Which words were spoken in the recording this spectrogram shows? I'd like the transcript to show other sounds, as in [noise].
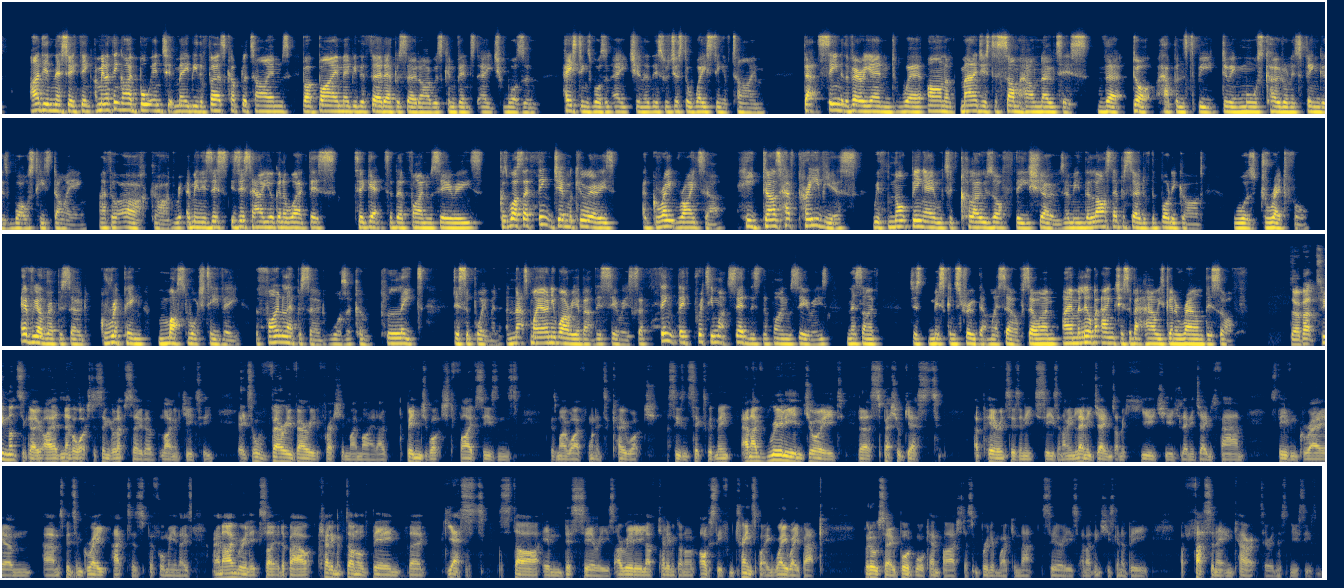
I didn't necessarily think. I mean, I think I bought into it maybe the first couple of times, but by maybe the third episode, I was convinced H wasn't Hastings wasn't H, and that this was just a wasting of time. That scene at the very end where Arnott manages to somehow notice that Dot happens to be doing Morse code on his fingers whilst he's dying. I thought, oh god, I mean, is this is this how you're going to work this to get to the final series? Because whilst I think Jed Mercurio is a great writer, he does have previous with not being able to close off these shows. I mean, the last episode of The Bodyguard was dreadful. Every other episode, gripping, must watch TV. The final episode was a complete disappointment. And that's my only worry about this series because I think they've pretty much said this is the final series, unless I've just misconstrued that myself. So I'm I'm a little bit anxious about how he's going to round this off. So about two months ago, I had never watched a single episode of Line of Duty. It's all very, very fresh in my mind. I binge watched five seasons because my wife wanted to co-watch season six with me, and I really enjoyed the special guest appearances in each season. I mean, Lenny James, I'm a huge, huge Lenny James fan. Stephen Graham. Um, there's been some great actors performing in those, and I'm really excited about Kelly Macdonald being the guest star in this series. I really love Kelly Macdonald, obviously from Trainspotting way, way back, but also Boardwalk Empire. She does some brilliant work in that series, and I think she's going to be a fascinating character in this new season.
